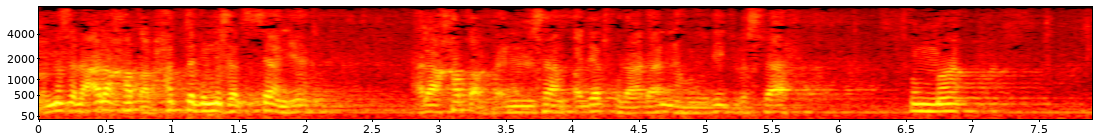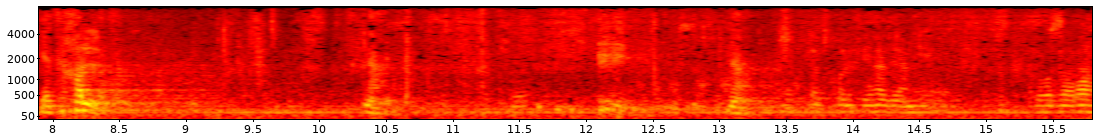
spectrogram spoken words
والمسألة على خطر. حتى في المسألة الثانية على خطر فإن الإنسان قد يدخل على أنه يريد الإصلاح ثم يتخلف. نعم. نعم. يدخل في هذا يعني الوزارات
